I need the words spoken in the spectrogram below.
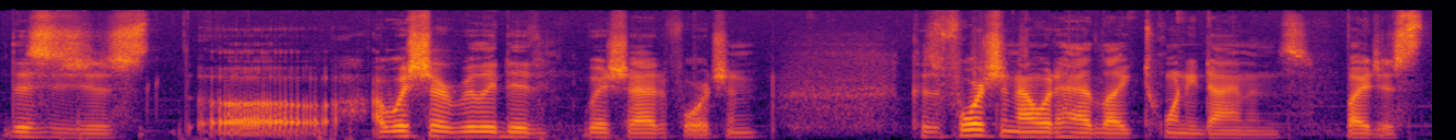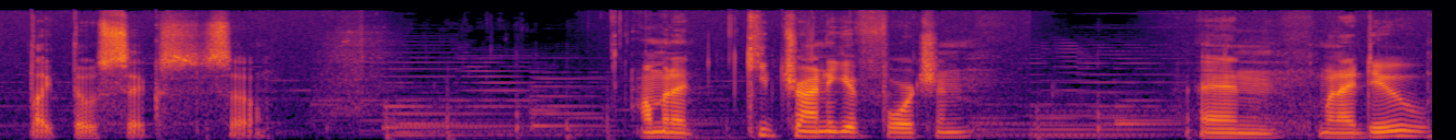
This is just. Oh, I wish I really did. Wish I had a fortune, because fortune I would have had like 20 diamonds by just like those six. So. I'm gonna keep trying to get fortune. And when I do,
